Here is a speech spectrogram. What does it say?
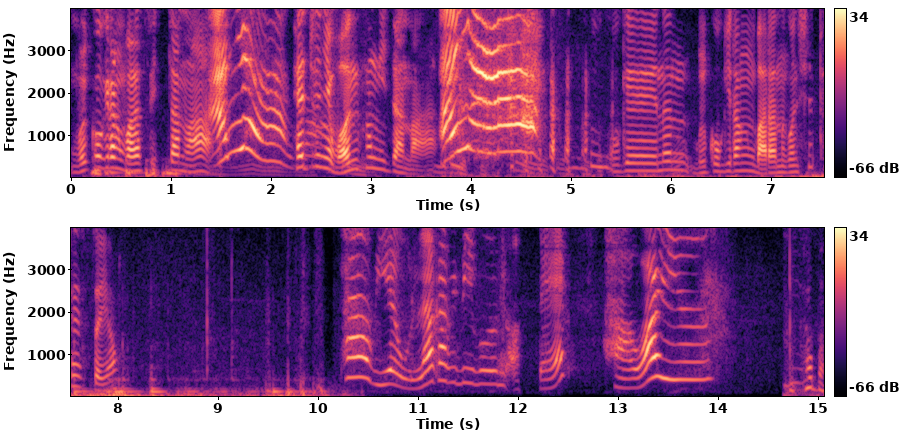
물고기랑 말할 수 있잖아. 아니야. 혜준이 원숭이잖아. 아니야. 무게는 물고기랑 말하는 건 실패했어요. 차 위에 올라가기 기분 어때? How are you? 서봐.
